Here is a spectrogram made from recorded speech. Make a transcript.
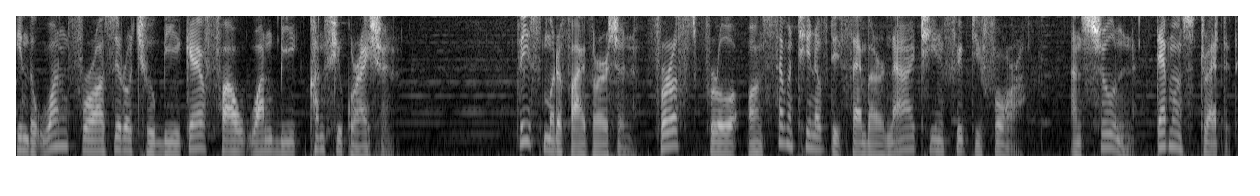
in the 1402B Gerfaut 1B configuration. This modified version first flew on 17 of December 1954 and soon demonstrated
